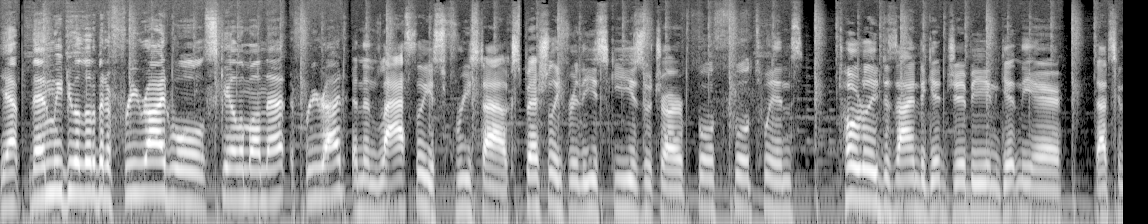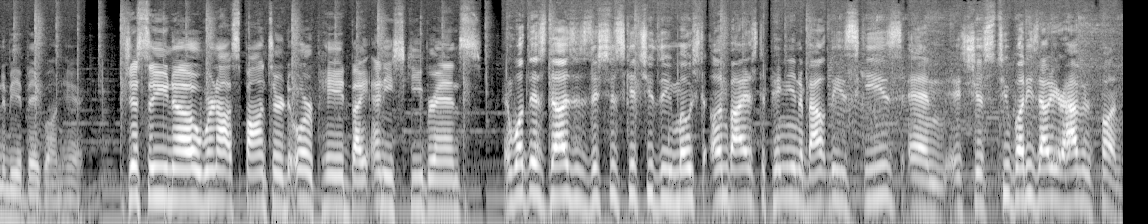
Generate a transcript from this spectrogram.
Yep, then we do a little bit of free ride. We'll scale them on that, free ride. And then lastly is freestyle, especially for these skis, which are both full twins, totally designed to get jibby and get in the air. That's gonna be a big one here. Just so you know, we're not sponsored or paid by any ski brands. And what this does is this just gets you the most unbiased opinion about these skis and it's just two buddies out here having fun.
